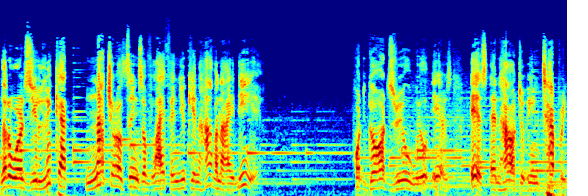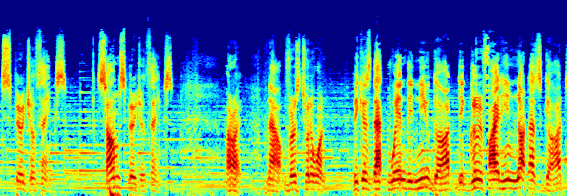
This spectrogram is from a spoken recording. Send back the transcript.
In other words, you look at natural things of life and you can have an idea what God's real will is, is and how to interpret spiritual things. Some spiritual things. All right. Now, verse 21. Because that when they knew God, they glorified him not as God,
